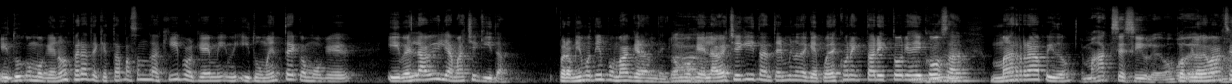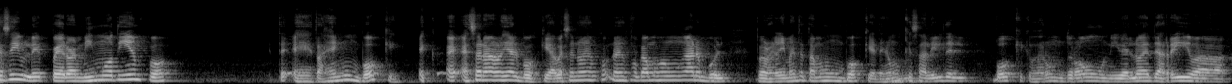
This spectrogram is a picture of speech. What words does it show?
Y tú como que, no, espérate, ¿qué está pasando aquí? Porque y tu mente como que... Y ves la Biblia más chiquita pero al mismo tiempo más grande. Como que la ves chiquita en términos de que puedes conectar historias y cosas más rápido. Es más accesible. Vamos porque lo ves más accesible, pero al mismo tiempo estás en un bosque. Es, esa es la analogía del bosque. A veces nos, enfocamos en un árbol, pero realmente estamos en un bosque. Tenemos que salir del bosque, coger un drone y verlo desde arriba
